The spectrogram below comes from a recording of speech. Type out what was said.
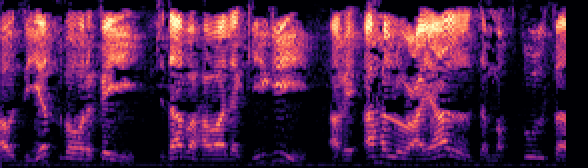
او دیت به ورکی چې دا به حواله کیږي هغه اهل او عیال د مقتول ته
